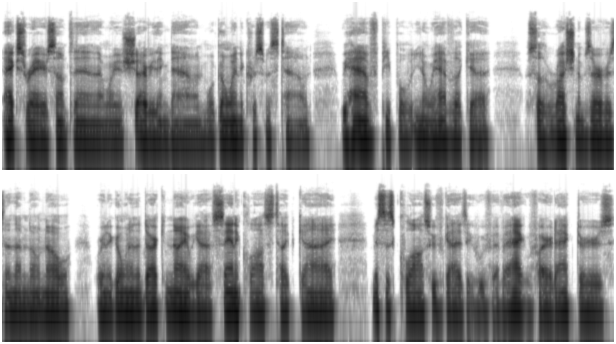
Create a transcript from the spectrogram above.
X-ray or something, and we're going to shut everything down. We'll go into Christmas Town. We have people, you know, we have like a, so the Russian observers and them don't know we're going to go in in the dark night. We got a Santa Claus type guy, Mrs. Claus. We've got we've, we've hired actors,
